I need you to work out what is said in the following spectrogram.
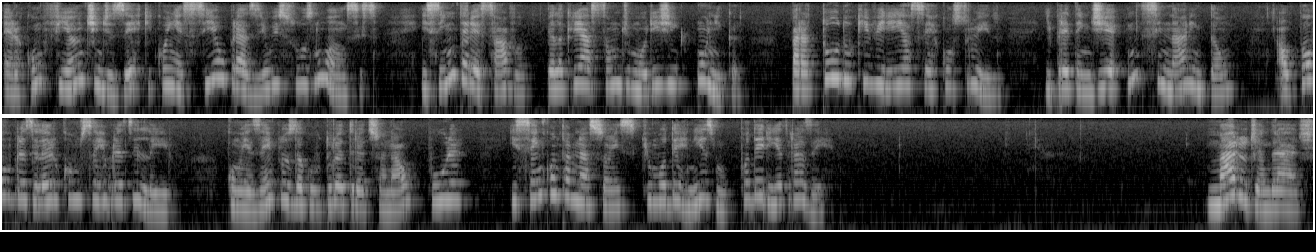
era confiante em dizer que conhecia o Brasil e suas nuances, e se interessava pela criação de uma origem única para tudo o que viria a ser construído, e pretendia ensinar então ao povo brasileiro como ser brasileiro, com exemplos da cultura tradicional pura e sem contaminações que o modernismo poderia trazer. Mário de Andrade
